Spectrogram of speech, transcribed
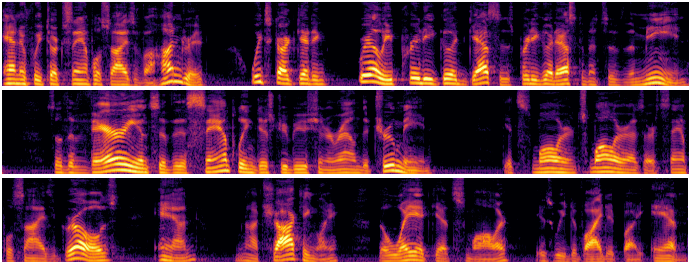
And if we took sample size of 100, we'd start getting really pretty good guesses, pretty good estimates of the mean. So the variance of this sampling distribution around the true mean gets smaller and smaller as our sample size grows, and, not shockingly, the way it gets smaller is we divide it by n.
